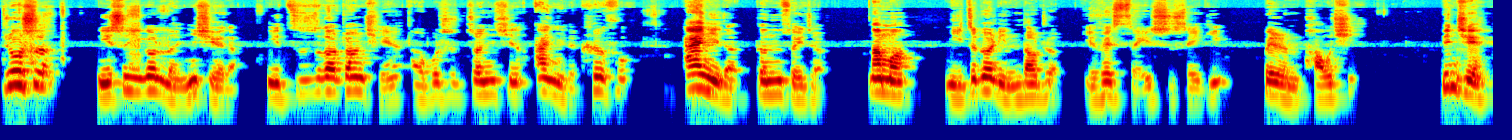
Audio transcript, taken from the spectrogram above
若是你是一个冷血的，你只知道赚钱，而不是真心爱你的客户、爱你的跟随者，那么你这个领导者也会随时随地被人抛弃，并且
